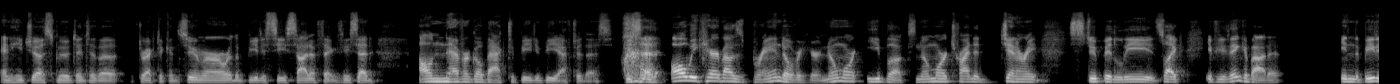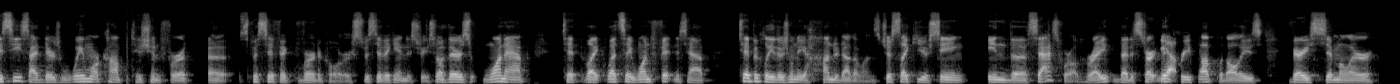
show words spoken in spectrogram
And he just moved into the direct to consumer or the B2C side of things. He said, I'll never go back to B2B after this. He said, all we care about is brand over here. No more ebooks, no more trying to generate stupid leads. Like, if you think about it, in the B2C side, there's way more competition for a, a specific vertical or specific industry. So if there's one app, tip like let's say one fitness app, typically there's only a hundred other ones, just like you're seeing in the SaaS world, right? That is starting yeah. to creep up with all these very similar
